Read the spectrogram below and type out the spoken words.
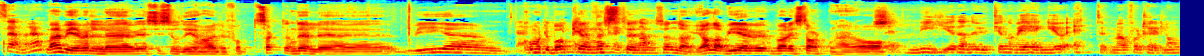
senere. Nei, vi er vel eh, Jeg syns jo de har fått sagt en del. eh, Vi eh, er kommer tilbake neste da. søndag. Ja da, vi er bare i starten her. Det har skjedd mye denne uken, og vi henger jo etter med å fortelle om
